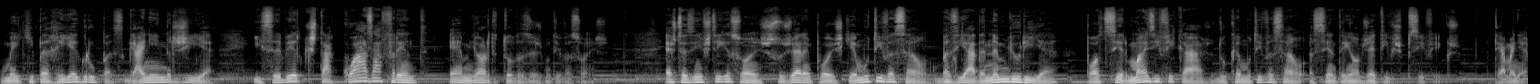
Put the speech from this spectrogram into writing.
Uma equipa reagrupa-se, ganha energia e saber que está quase à frente é a melhor de todas as motivações. Estas investigações sugerem, pois, que a motivação baseada na melhoria pode ser mais eficaz do que a motivação assenta em objetivos específicos. Até amanhã.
